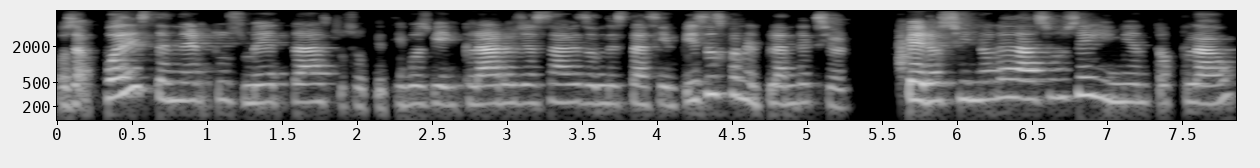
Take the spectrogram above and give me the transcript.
O sea, puedes tener tus metas, tus objetivos bien claros, ya sabes dónde estás y empiezas con el plan de acción, pero si no le das un seguimiento, Clau,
